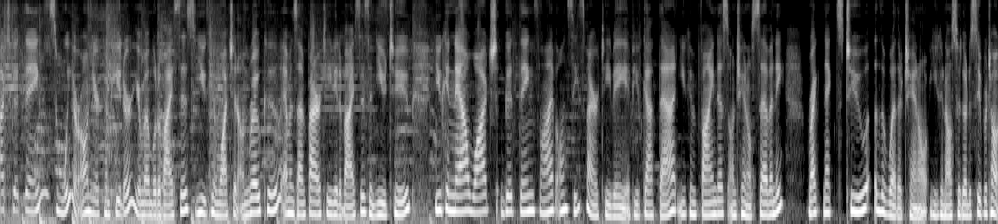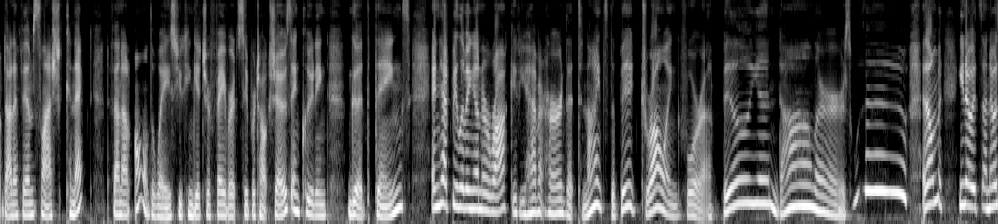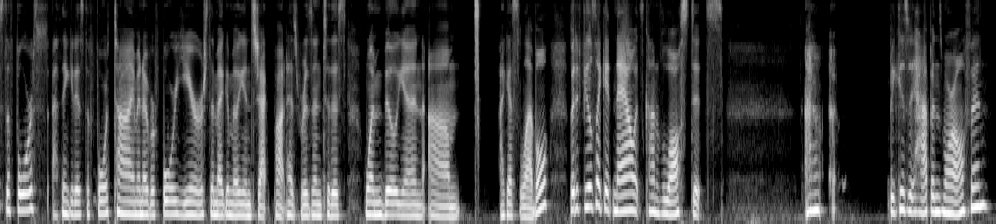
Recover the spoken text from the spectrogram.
Watch Good Things. We are on your computer, your mobile devices. You can watch it on Roku, Amazon Fire TV devices, and YouTube. You can now watch Good Things live on C Spire TV. If you've got that, you can find us on channel 70, right next to the Weather Channel. You can also go to supertalk.fm slash connect to find out all the ways you can get your favorite Supertalk shows, including Good Things. And you have to be living under a rock if you haven't heard that tonight's the big drawing for a billion dollars. Woo! And um, you know, it's I know it's the fourth. I think it is the fourth time in over four years the Mega Millions jackpot has risen to this one billion. Um, I guess level, but it feels like it now. It's kind of lost its. I don't because it happens more often,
